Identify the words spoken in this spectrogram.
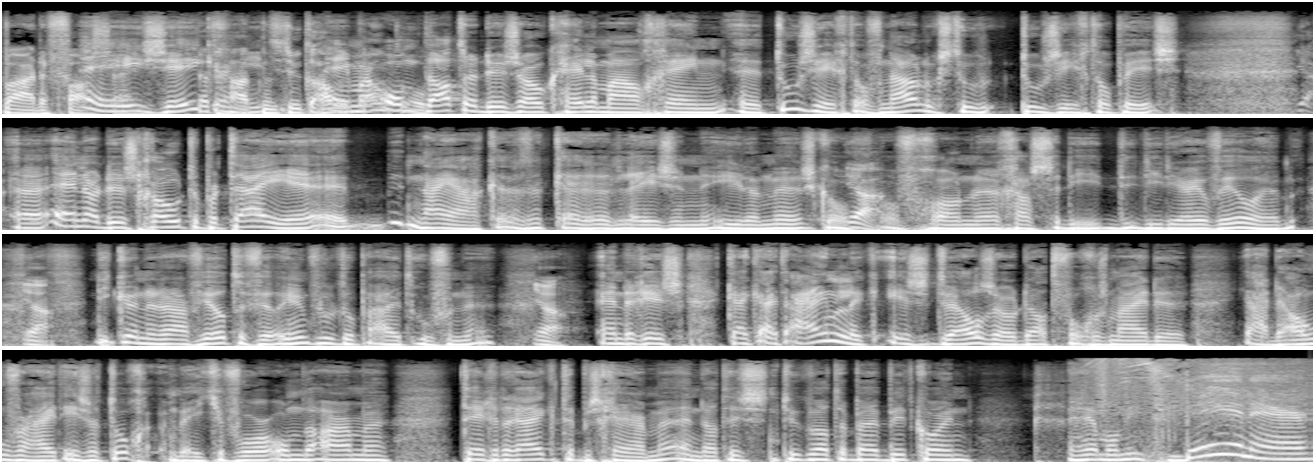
waardevast zijn. Nee, zeker dat gaat niet. natuurlijk nee, maar op. omdat er dus ook helemaal geen eh, toezicht of nauwelijks toe- toezicht op is. eh, en er dus grote partijen, nou ja, een Elon Musk of, Ja. of gewoon eh, gasten die, die, die er heel veel hebben. Ja. Die kunnen daar veel te veel invloed op uitoefenen. Ja. En er is, kijk, uiteindelijk is het wel zo dat volgens mij de, ja, de overheid is er toch een beetje voor om de armen tegen de rijken te beschermen. En dat is natuurlijk wat er bij Bitcoin helemaal niet. BNR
